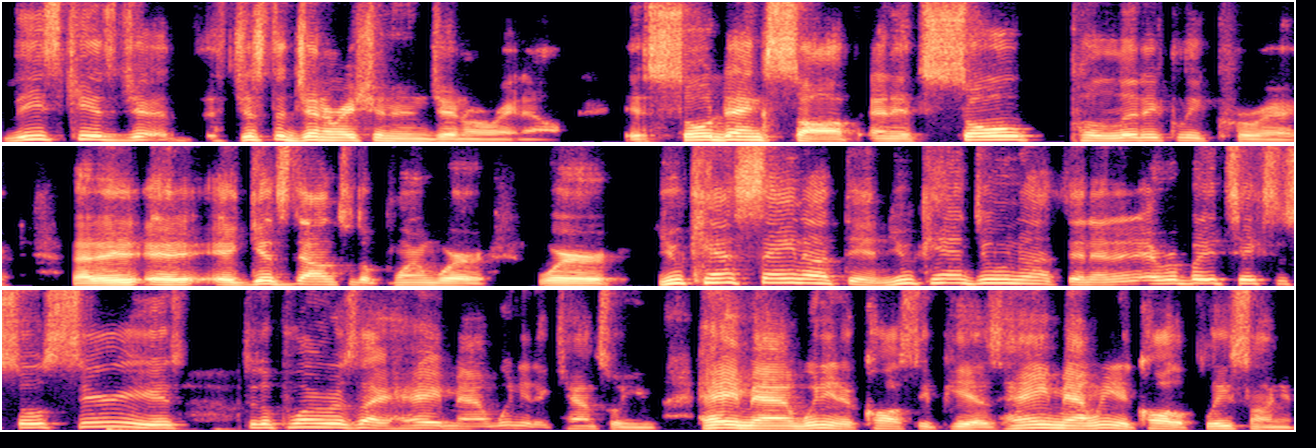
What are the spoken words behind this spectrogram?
these kids, just the generation in general right now, is so dang soft and it's so politically correct that it, it, it gets down to the point where where you can't say nothing, you can't do nothing, and then everybody takes it so serious to the point where it's like, hey man, we need to cancel you. Hey man, we need to call CPS. Hey man, we need to call the police on you.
